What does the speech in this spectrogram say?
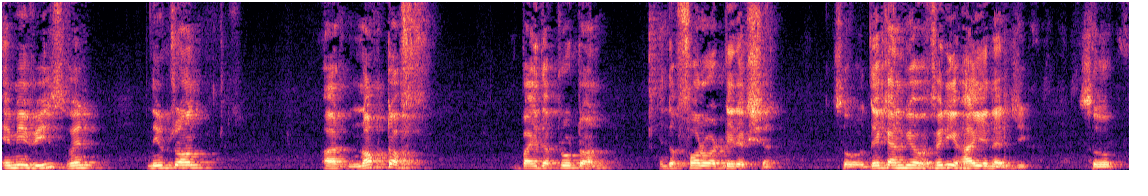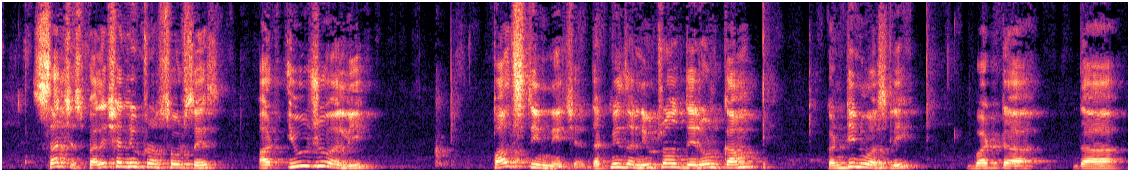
MeVs when neutrons are knocked off by the proton in the forward direction. So they can be of very high energy. So such spallation neutron sources are usually pulsed in nature. That means the neutrons they don't come continuously but uh, the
